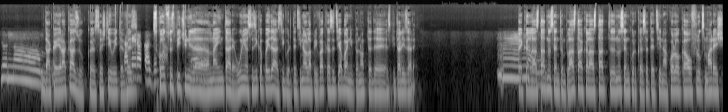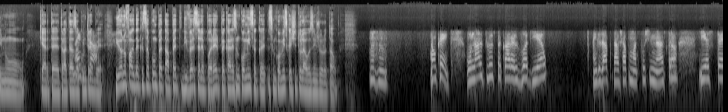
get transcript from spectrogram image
în... uh, Dacă era cazul, că să știi, uite, Dacă vezi, era cazul, scot da. suspiciunile la înaintare. Unii o să zică, păi da, sigur, te țineau la privat ca să-ți ia banii pe noapte de spitalizare. Mm, Pe când nu. la stat nu se întâmplă asta, că la stat nu se încurcă să te țină acolo, că au flux mare și nu chiar te tratează cum Exact. trebuie. Eu nu fac decât să pun pe tapet diversele păreri pe care sunt convins că, sunt convins că și tu le auzi în jurul tău. Mhm. Ok. Un alt plus pe care îl văd eu, exact așa cum ați spus și dumneavoastră, este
